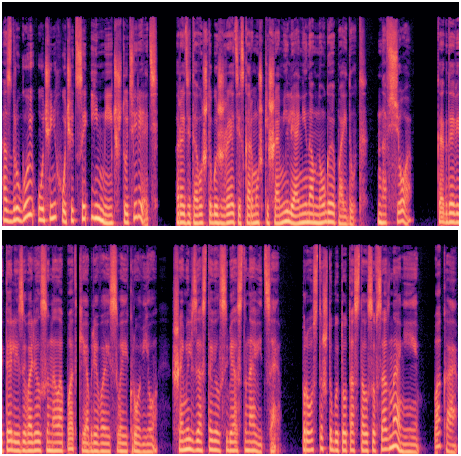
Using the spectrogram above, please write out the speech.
а с другой очень хочется иметь что терять. Ради того, чтобы жрать из кормушки Шамиля, они на многое пойдут. На все. Когда Виталий завалился на лопатки, обливаясь своей кровью, Шамиль заставил себя остановиться. Просто чтобы тот остался в сознании. Пока.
